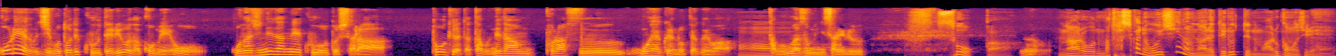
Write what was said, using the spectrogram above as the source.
俺らの地元で食うてるような米を同じ値段で食おうとしたら、東京やったら多分値段プラス500円、600円は多分上積みにされる。そうか。うん。なるほど。まあ確かに美味しいのに慣れてるっていうのもあるかもしれへん。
